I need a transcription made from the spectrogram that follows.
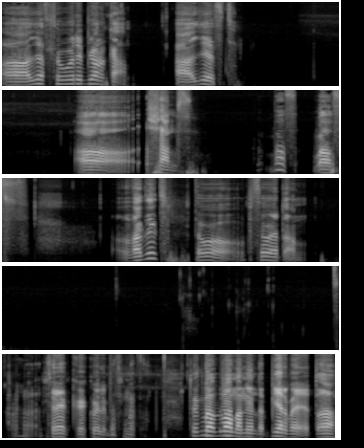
а, если у ребенка а, есть а, шанс вас, вас задеть, то все это теряет какой-либо смысл. Есть два, два момента. Первое это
